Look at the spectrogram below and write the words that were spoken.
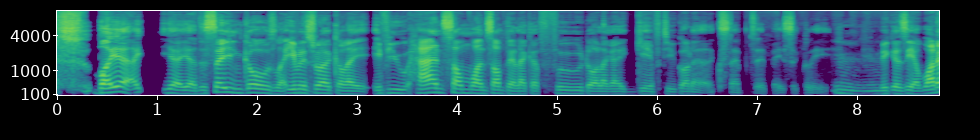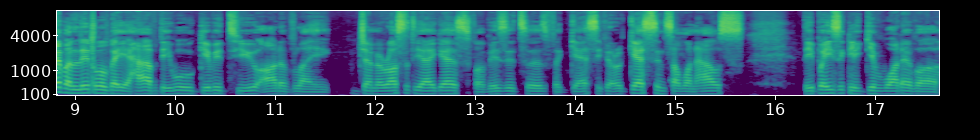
But yeah, yeah, yeah. The saying goes like even in Sri Lanka, like if you hand someone something like a food or like a gift, you gotta accept it basically. Mhm. Because yeah, whatever little they have, they will give it to you out of like generosity, I guess, for visitors, for guests. If you're a guest in someone's house, they basically give whatever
